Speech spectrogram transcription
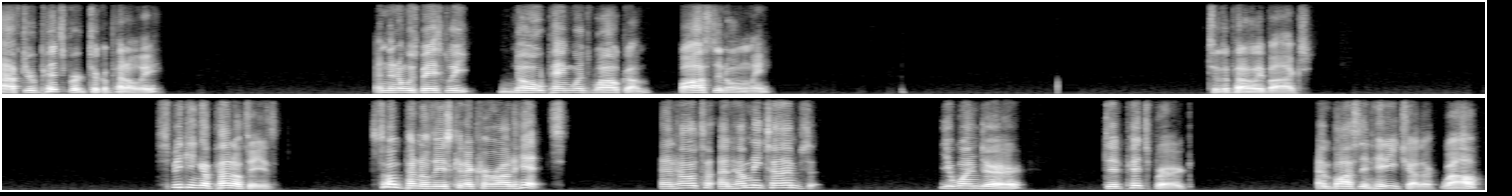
After Pittsburgh took a penalty. And then it was basically no Penguins welcome, Boston only. To the penalty box. Speaking of penalties, some penalties can occur on hits. And how and how many times you wonder did Pittsburgh and Boston hit each other? Well,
